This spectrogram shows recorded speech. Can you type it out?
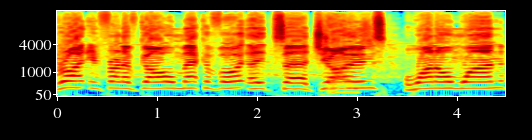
right in front of goal. McAvoy, it's uh, Jones, one on one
